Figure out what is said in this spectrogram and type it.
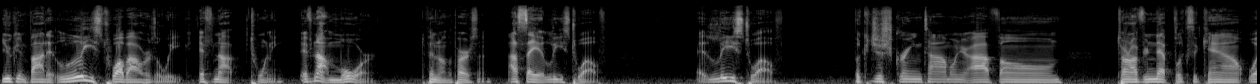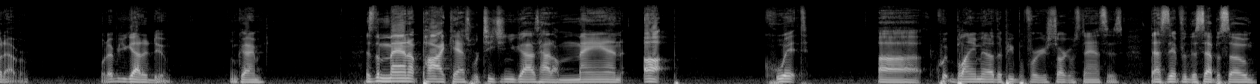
you can find at least 12 hours a week, if not 20, if not more, depending on the person. I say at least 12. At least 12. Look at your screen time on your iPhone, turn off your Netflix account, whatever. Whatever you got to do. Okay? It's the Man Up podcast. We're teaching you guys how to man up. Quit uh, quit blaming other people for your circumstances. That's it for this episode.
